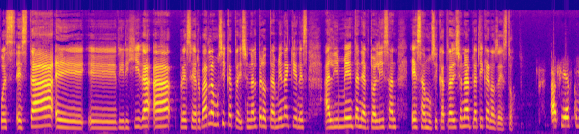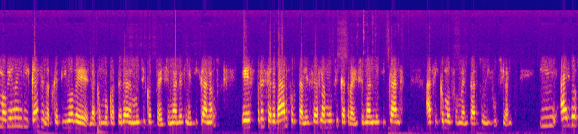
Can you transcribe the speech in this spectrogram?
pues está eh, eh, dirigida a preservar la música tradicional, pero también a quienes alimentan y actualizan esa música tradicional. Platícanos de esto. Así es, como bien lo indicas, el objetivo de la convocatoria de músicos tradicionales mexicanos es preservar, fortalecer la música tradicional mexicana, así como fomentar su difusión. Y hay dos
